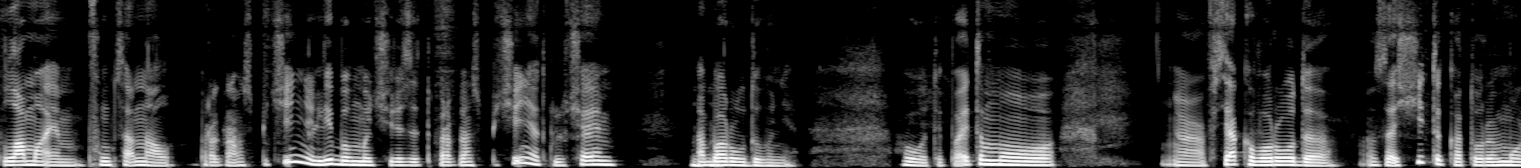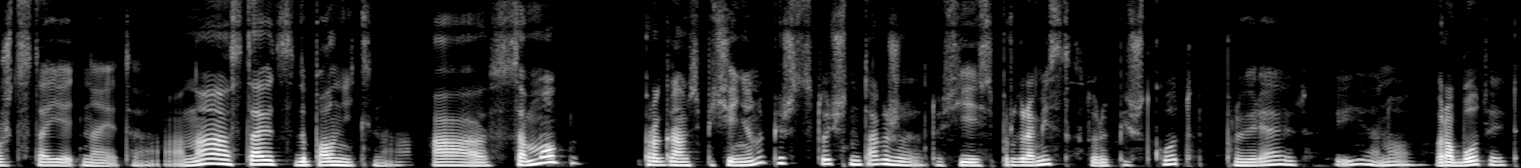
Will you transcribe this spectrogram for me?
ломаем функционал программ обеспечения, либо мы через это программное обеспечение отключаем угу. оборудование. Вот, и поэтому всякого рода защита, которая может стоять на это, она ставится дополнительно. А само программное обеспечение, ну, пишется точно так же. То есть есть программисты, которые пишут код, проверяют, и оно работает.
